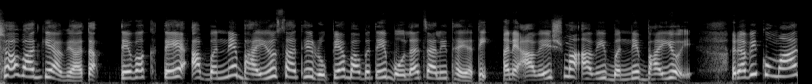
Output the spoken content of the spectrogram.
છ વાગ્યે આવ્યા હતા. તે વખતે આ બંને ભાઈઓ સાથે રૂપિયા બાબતે બોલાચાલી થઈ હતી અને આવેશમાં આવી બંને ભાઈઓએ રવિકુમાર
